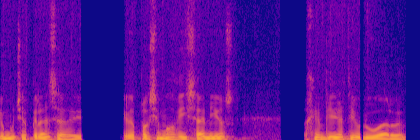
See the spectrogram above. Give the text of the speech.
mucha esperanza de que los próximos 10 años Argentina esté en un lugar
